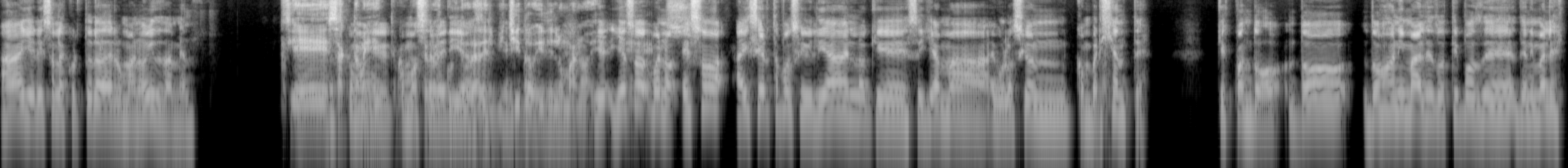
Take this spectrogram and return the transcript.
Ah, y él hizo la escultura del humanoide también. Exactamente. hacer se la vería, así del bichito claro. y del humano. Y, y eso, bueno, eso hay cierta posibilidad en lo que se llama evolución convergente, que es cuando dos, dos animales, dos tipos de, de animales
